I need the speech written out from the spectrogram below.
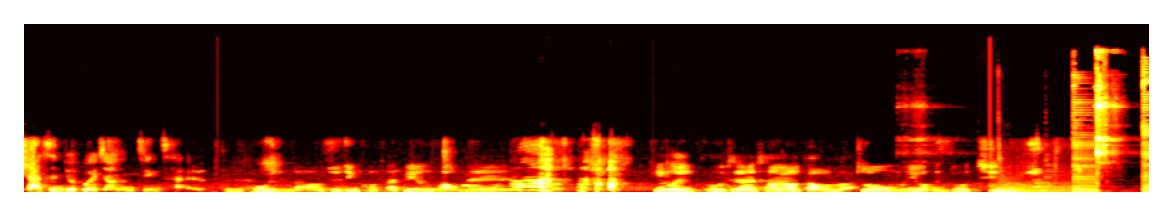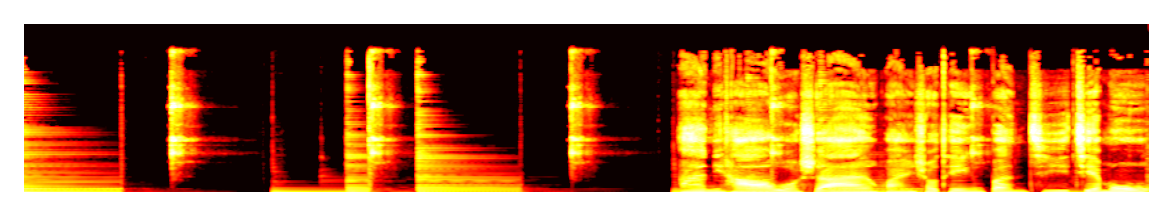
下次你就不会讲那么精彩了。不会啦，我最近口才变很好呢。因为我现在常要导览，说我们有很多金主。安，你好，我是安，欢迎收听本集节目。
